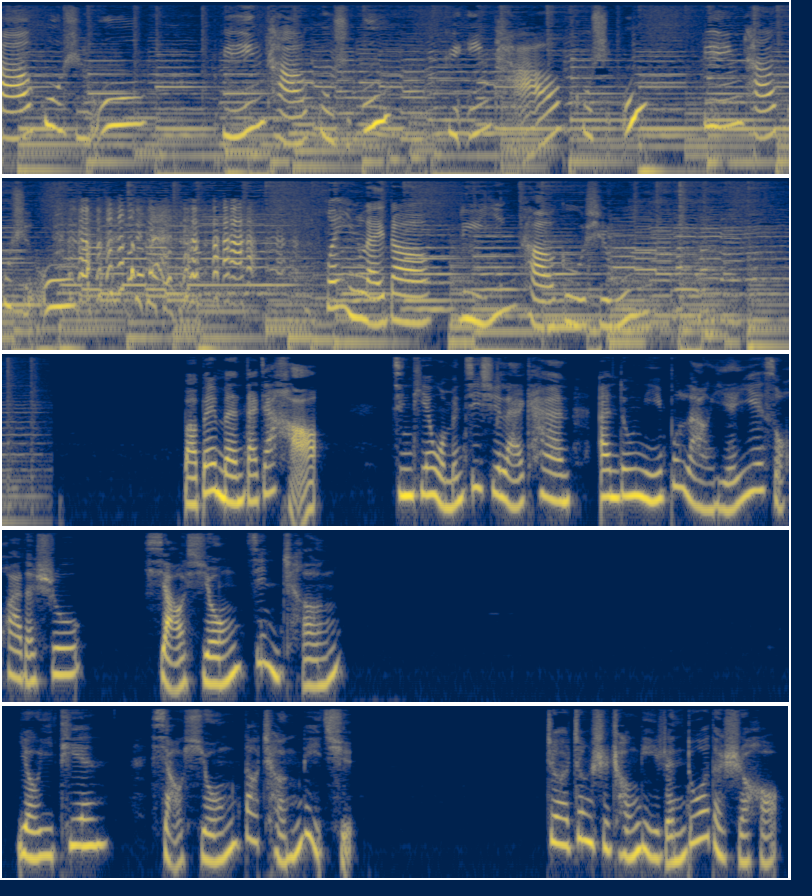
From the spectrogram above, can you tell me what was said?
桃故事屋，绿樱桃故事屋，绿樱桃故事屋，绿樱桃故事屋。欢迎来到绿樱桃故事屋，宝贝们，大家好！今天我们继续来看安东尼·布朗爷爷所画的书《小熊进城》。有一天，小熊到城里去。这正是城里人多的时候，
